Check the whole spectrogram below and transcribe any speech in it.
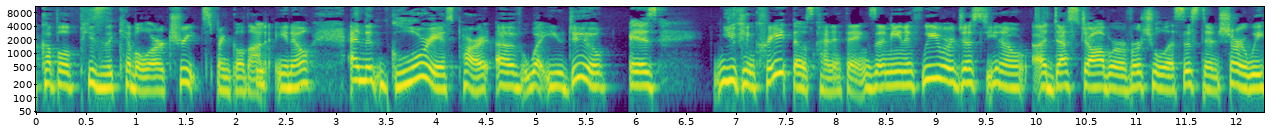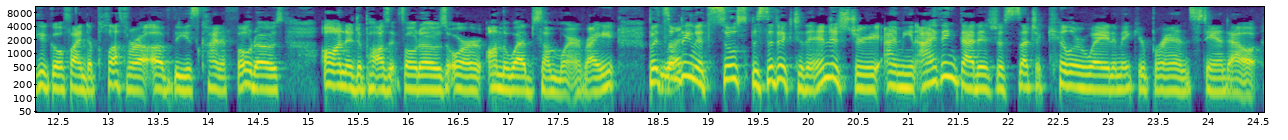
a couple of pieces of kibble or a treat sprinkled on mm. it, you know? And the glorious part of what you do is you can create those kind of things. I mean, if we were just, you know, a desk job or a virtual assistant, sure, we could go find a plethora of these kind of photos on a Depositphotos or on the web somewhere, right? But right. something that's so specific to the industry, I mean, I think that is just such a killer way to make your brand stand out.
